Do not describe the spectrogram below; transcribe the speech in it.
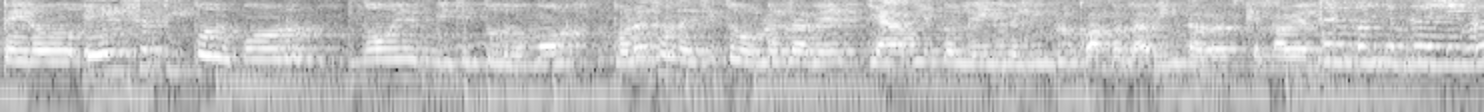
Pero ese tipo de humor no es mi tipo de humor. Por eso necesito volverla a ver ya habiendo leído el libro. Cuando la vi, la verdad es que no había Pero leído. por ejemplo, el libro,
